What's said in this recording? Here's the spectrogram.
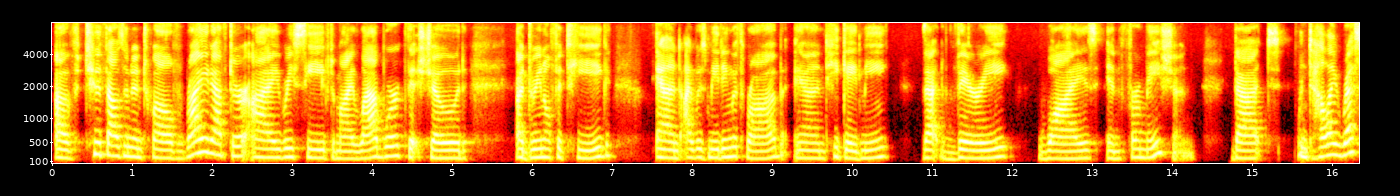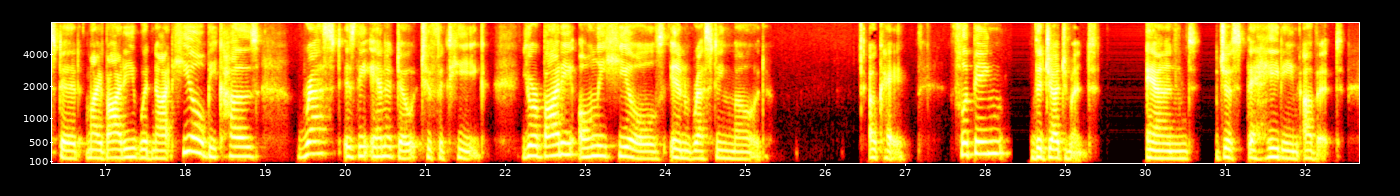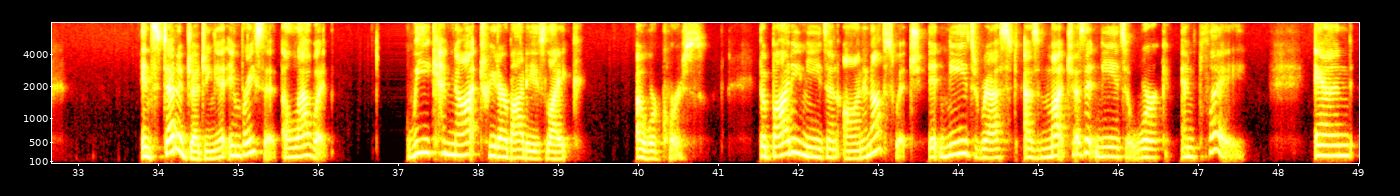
of 2012, right after I received my lab work that showed adrenal fatigue. And I was meeting with Rob, and he gave me that very wise information that until I rested, my body would not heal because rest is the antidote to fatigue. Your body only heals in resting mode. Okay, flipping the judgment and just the hating of it. Instead of judging it, embrace it, allow it. We cannot treat our bodies like a workhorse. The body needs an on and off switch. It needs rest as much as it needs work and play. And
